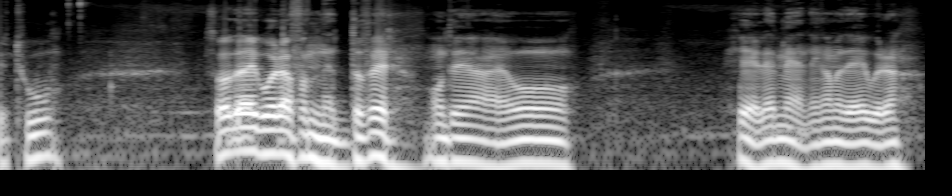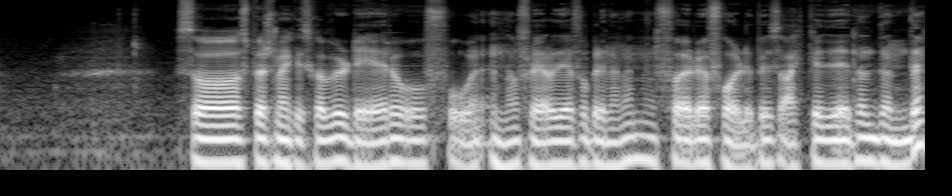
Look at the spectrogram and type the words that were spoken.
82. Så det går iallfall nedover, og det er jo hele meninga med det ordet. Så spørs om jeg ikke skal vurdere å få inn enda flere av de forbrennerne. Men for foreløpig så er ikke det nødvendig.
